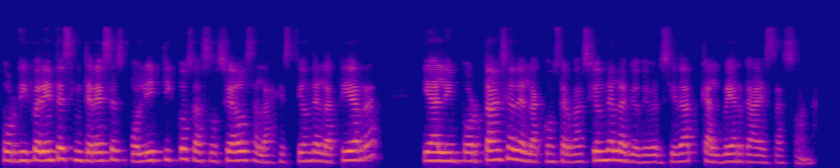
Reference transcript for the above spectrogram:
por diferentes intereses políticos asociados a la gestión de la tierra y a la importancia de la conservación de la biodiversidad que alberga esa zona.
